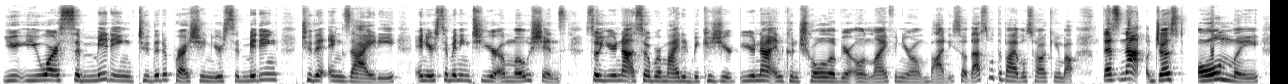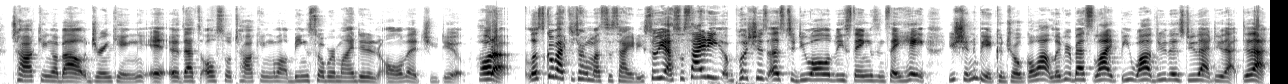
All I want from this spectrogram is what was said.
You you are submitting to the depression, you're submitting to the anxiety, and you're submitting to your emotions. So you're not sober minded because you're you're not in control of your own life and your own body. So that's what the Bible's talking about. That's not just only talking about drinking. It, uh, that's also talking about being sober minded in all that you do. Hold up. Let's go back to talking about society. So yeah, society pushes us to do all of these things and say, "Hey, you shouldn't be in control. Go out, live your best life, be wild, do this, do that, do that, do that."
